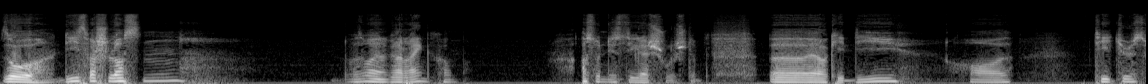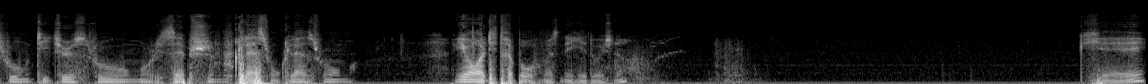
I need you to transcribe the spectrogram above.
So, die ist verschlossen. Wo sind wir denn gerade reingekommen? Achso, die ist die gleiche Schule, stimmt. Äh, ja, okay, die Hall. Teachers Room, Teachers Room, Reception, Classroom, Classroom. Gehen wir mal die Treppe hoch, müssen wir hier durch, ne? Okay.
